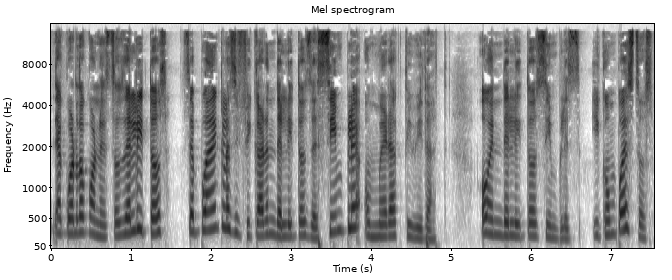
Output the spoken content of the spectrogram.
De acuerdo con estos delitos, se pueden clasificar en delitos de simple o mera actividad, o en delitos simples y compuestos.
